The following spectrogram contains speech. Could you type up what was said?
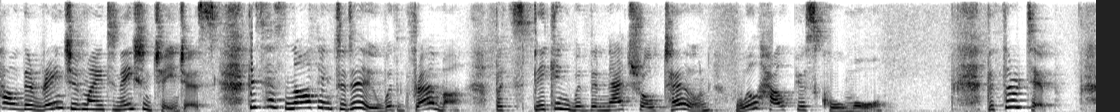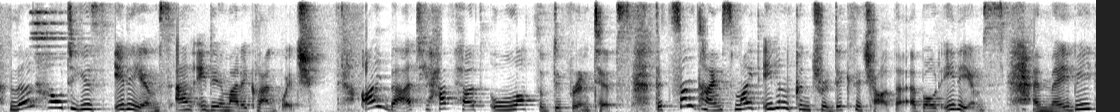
how the range of my intonation changes. This has nothing to do with grammar, but speaking with the natural tone will help you score more. The third tip, learn how to use idioms and idiomatic language. I bet you have heard lots of different tips that sometimes might even contradict each other about idioms. And maybe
